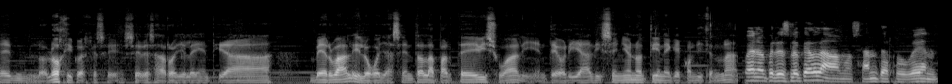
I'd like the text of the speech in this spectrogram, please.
lo lógico es que se, desarrolle la identidad verbal y luego ya se entra la parte visual y en teoría diseño no tiene que condicionar. Bueno, pero es lo que hablábamos antes, Rubén.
